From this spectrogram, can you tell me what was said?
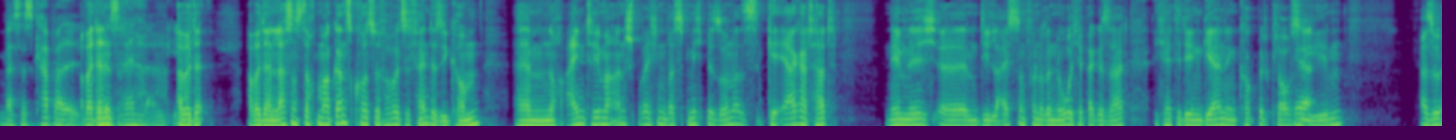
Was das Kapperl Aber dann- das Rennen angeht. Aber, da, aber dann lass uns doch mal ganz kurz, bevor wir zu Fantasy kommen, ähm, noch ein Thema ansprechen, was mich besonders geärgert hat, nämlich ähm, die Leistung von Renault. Ich habe ja gesagt, ich hätte denen gerne den Cockpit-Klaus Ja. gegeben. Also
